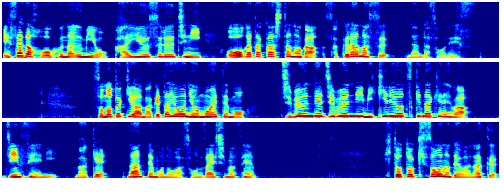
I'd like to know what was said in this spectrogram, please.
餌が豊富な海を回遊するうちに大型化したのがサクラマスなんだそうです。その時は負けたように思えても自分で自分に見切りをつけなければ人生に負けなんてものは存在しません。人と競うのではなく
